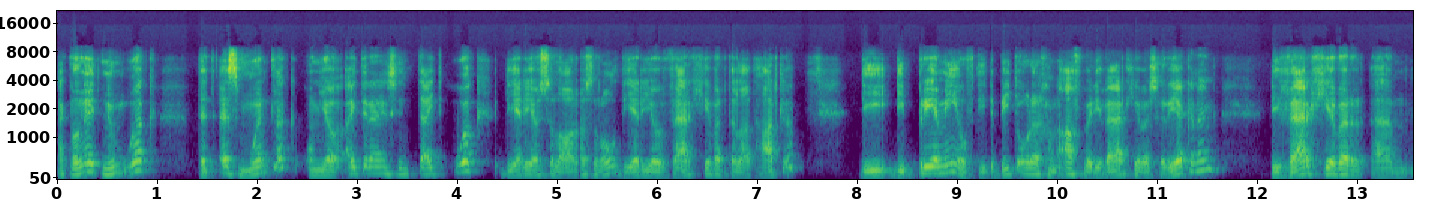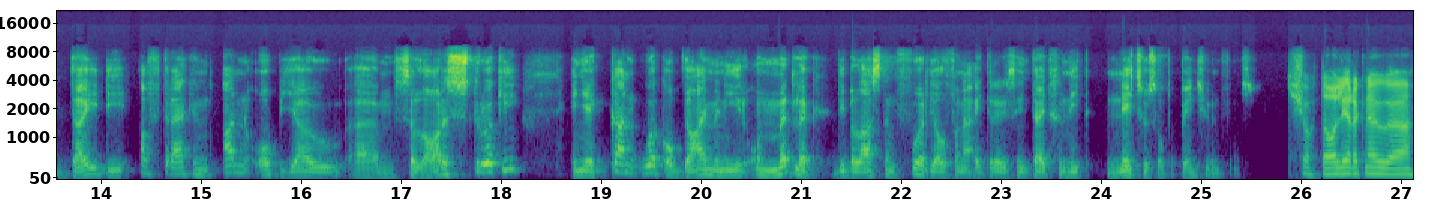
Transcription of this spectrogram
Ek wil net noem ook Dit is moontlik om jou uitredingstyd ook deur jou salarisrol, deur jou werkgewer te laat hardloop. Die die premie of die debietorder gaan af by die werkgewer se rekening die werkgewer ehm um, dui die aftrekking aan op jou ehm um, salarisstrokie en jy kan ook op daai manier onmiddellik die belastingvoordeel van 'n uitredingstyd geniet net soos op 'n pensioenfonds. Sjoe, daar leer ek nou uh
